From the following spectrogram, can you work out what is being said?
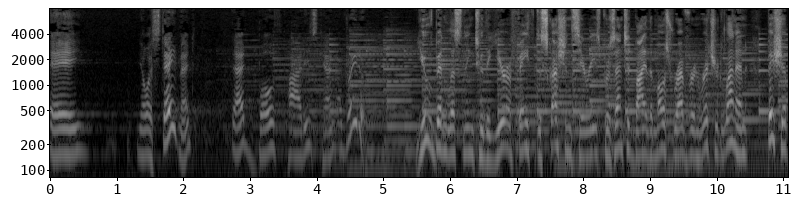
a, you know, a statement that both parties can agree to. You've been listening to the Year of Faith discussion series presented by the Most Reverend Richard Lennon, Bishop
